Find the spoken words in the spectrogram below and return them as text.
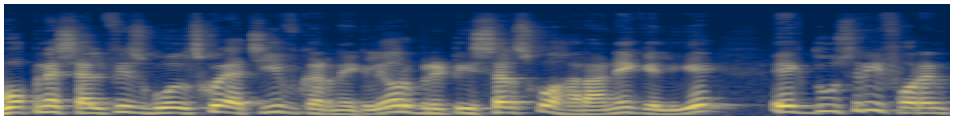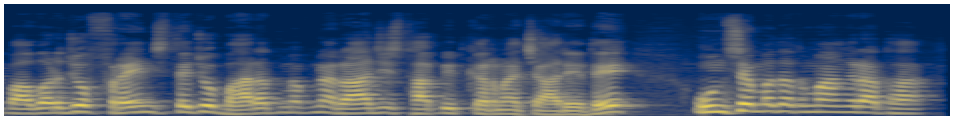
वो अपने सेल्फिश गोल्स को अचीव करने के लिए और ब्रिटिशर्स को हराने के लिए एक दूसरी फॉरेन पावर जो फ्रेंच थे, जो भारत में अपना राज स्थापित करना चाह रहे थे, उनसे मदद मांग रहा था।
